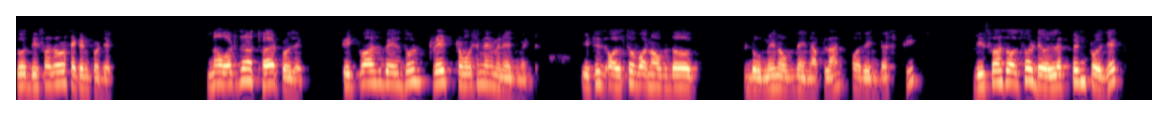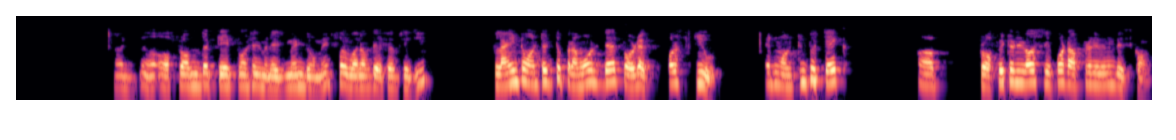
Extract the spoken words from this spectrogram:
So this was our second project. Now what's the third project? It was based on trade promotion and management. It is also one of the domain of the Anaplan or industry. This was also a development project uh, from the trade promotion management domain for one of the FMCG client wanted to promote their product or SKU and wanted to check uh, profit and loss report after giving discount.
